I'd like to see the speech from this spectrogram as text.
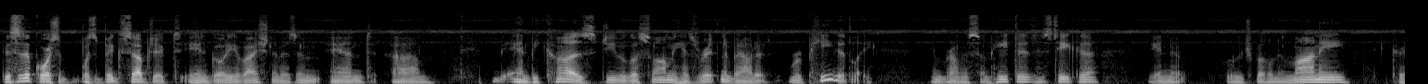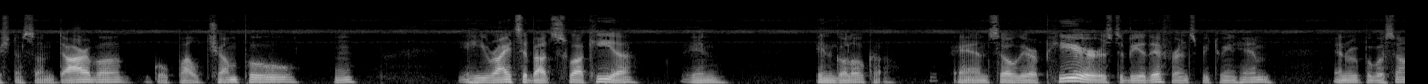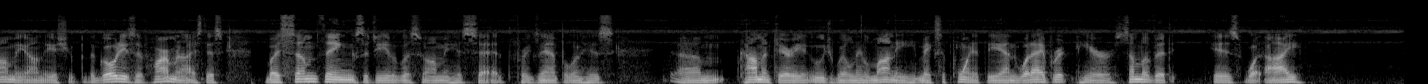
This is, of course, was a big subject in Gaudiya Vaishnavism, and um, and because Jiva Goswami has written about it repeatedly in Brahma Samhita, his Tika, in Ujjval Krishna Sandarbha, Gopal Champu, Hmm? He writes about Swakiya in in Goloka, and so there appears to be a difference between him and Rupa Goswami on the issue. But the Gaudis have harmonized this by some things that Jiva Goswami has said. For example, in his um, commentary in Ujjwal Nilmani, he makes a point at the end. What I've written here, some of it is what I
